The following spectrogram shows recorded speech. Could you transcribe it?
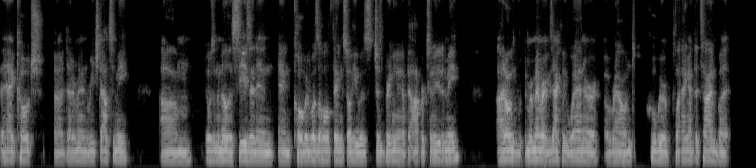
the head coach uh, Detterman reached out to me. Um, it was in the middle of the season, and and COVID was the whole thing. So he was just bringing up the opportunity to me. I don't remember exactly when or around who we were playing at the time, but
